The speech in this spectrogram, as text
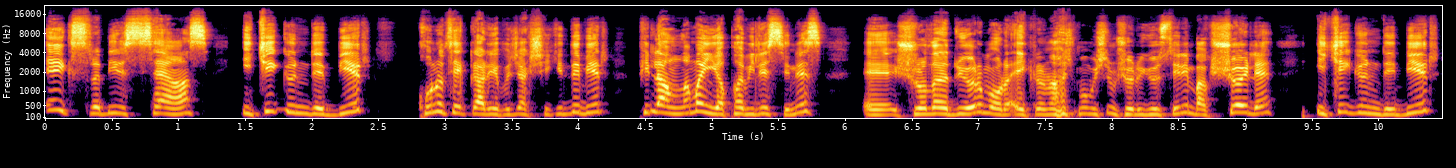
ekstra bir seans iki günde bir konu tekrar yapacak şekilde bir planlama yapabilirsiniz. E, şuralara diyorum orada ekranı açmamıştım şöyle göstereyim bak şöyle iki günde bir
